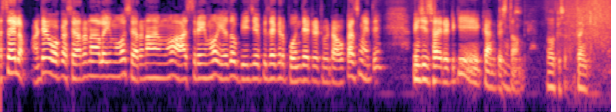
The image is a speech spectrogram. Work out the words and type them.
ఎస్ఐలం అంటే ఒక శరణాలయమో శరణమో ఆశ్రయమో ఏదో బీజేపీ దగ్గర పొందేటటువంటి అవకాశం అయితే విజయసాయి రెడ్డికి కనిపిస్తుంది. ఓకే సార్. థ్యాంక్ యూ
